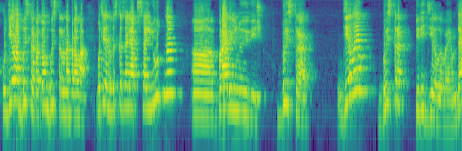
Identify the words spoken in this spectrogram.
Худела быстро, потом быстро набрала. Вот, Лена, вы сказали абсолютно э, правильную вещь. Быстро делаем, быстро переделываем, да?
